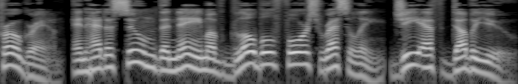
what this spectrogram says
program, and had assumed the name of Global Force Wrestling GFW.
